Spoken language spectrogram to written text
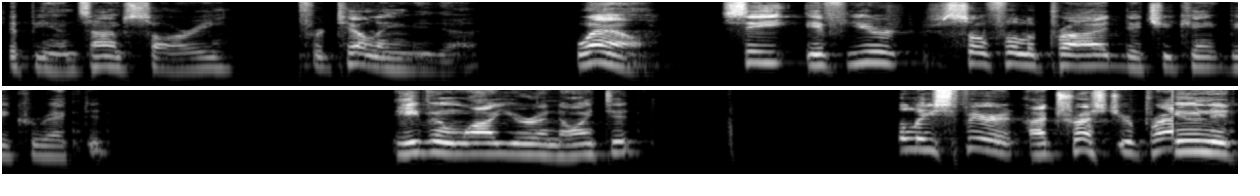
Philippians, I'm sorry for telling me that. Well, See, if you're so full of pride that you can't be corrected, even while you're anointed, Holy Spirit, I trust your unity.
